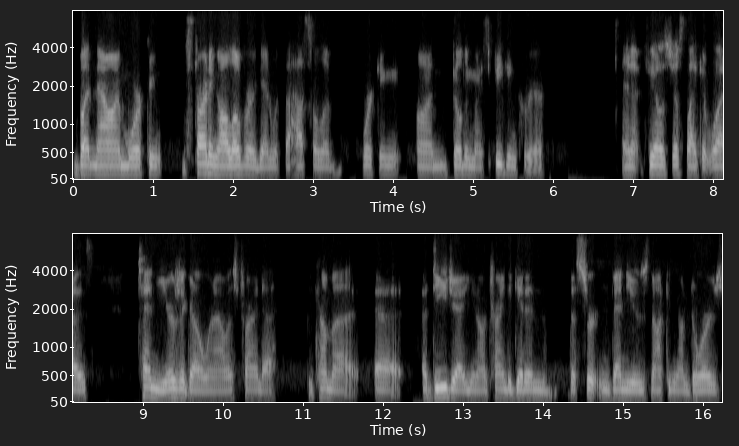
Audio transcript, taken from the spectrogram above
but now I'm working, starting all over again with the hustle of working on building my speaking career. And it feels just like it was 10 years ago when I was trying to become a, a, a DJ, you know, trying to get in the certain venues, knocking on doors,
